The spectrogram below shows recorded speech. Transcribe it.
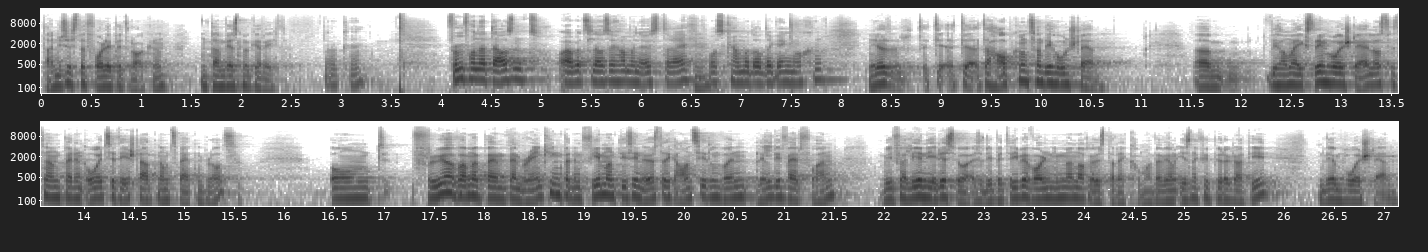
dann ist es der volle Betrag. Ne? Und dann wäre es nur gerecht. Okay. 500.000 Arbeitslose haben wir in Österreich. Mhm. Was kann man da dagegen machen? Ja, der, der, Hauptgrund sind die hohen Steuern. Ähm, wir haben eine extrem hohe Steuerlast. Wir sind bei den OECD-Staaten am zweiten Platz. Und früher waren wir beim, beim Ranking bei den Firmen, die sich in Österreich ansiedeln wollen, relativ weit vorn. Wir verlieren jedes Jahr. Also die Betriebe wollen immer nach Österreich kommen, weil wir haben irrsinnig viel Bürokratie und wir haben hohe Steuern.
